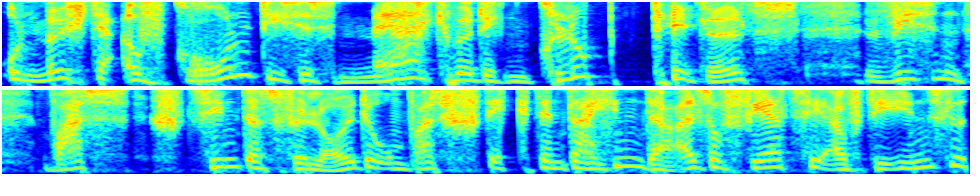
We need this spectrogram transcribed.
und möchte aufgrund dieses merkwürdigen Clubtitels wissen, was sind das für Leute und was steckt denn dahinter. Also fährt sie auf die Insel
